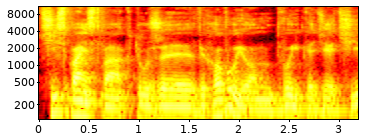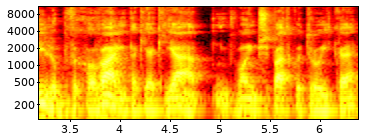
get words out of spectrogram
Ci z Państwa, którzy wychowują dwójkę dzieci lub wychowali, tak jak ja, w moim przypadku trójkę,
